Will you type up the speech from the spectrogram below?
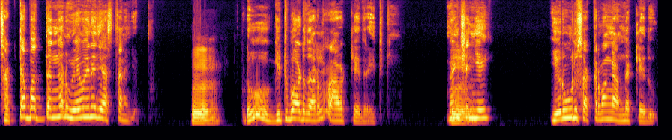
చట్టబద్ధంగా నువ్వేమైనా చేస్తానని చెప్పు. ఇప్పుడు గిట్టుబాటు ధరలు రావట్లేదు రైతుకి. మెన్షన్ చేయి. ఎరువులు సక్రమంగా అందట్లేదు.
